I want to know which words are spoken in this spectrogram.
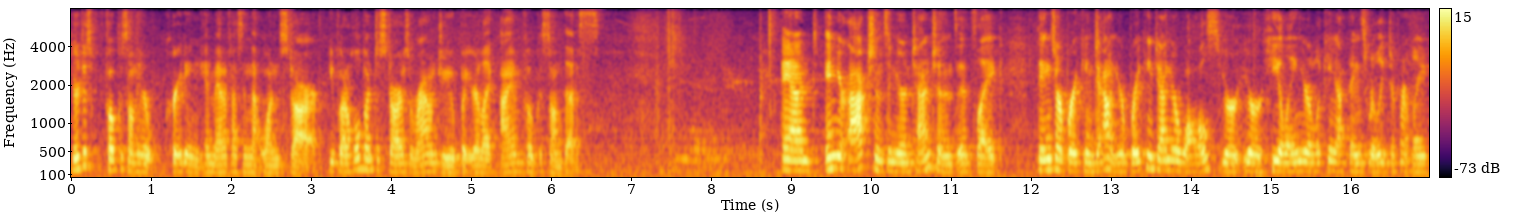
You're just focused on your creating and manifesting that one star. You've got a whole bunch of stars around you, but you're like, I am focused on this and in your actions and your intentions it's like things are breaking down. You're breaking down your walls. You're you're healing. You're looking at things really differently.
